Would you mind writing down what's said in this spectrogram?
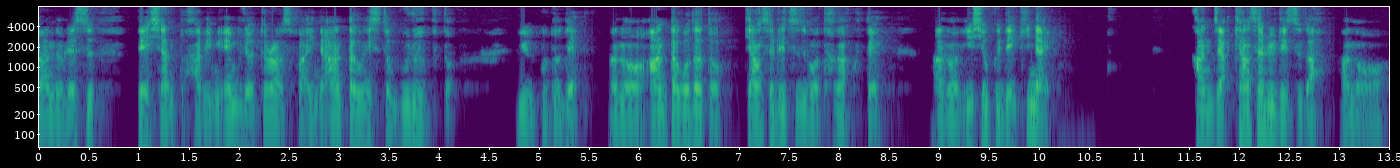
and less patient having embryo transfer in antagonist group ということで、あの、アンタゴだとキャンセル率も高くて、あの、移植できない患者、キャンセル率が、あの、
